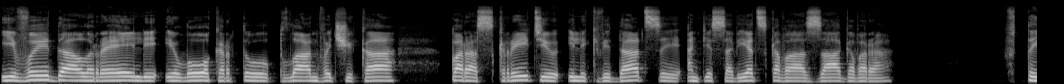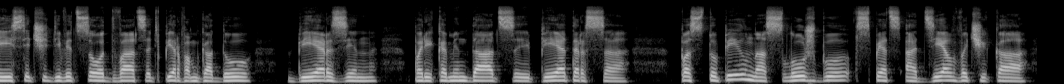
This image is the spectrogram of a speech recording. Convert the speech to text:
и выдал Рейли и Локарту план ВЧК по раскрытию и ликвидации антисоветского заговора. В 1921 году Берзин по рекомендации Петерса поступил на службу в спецотдел ВЧК –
